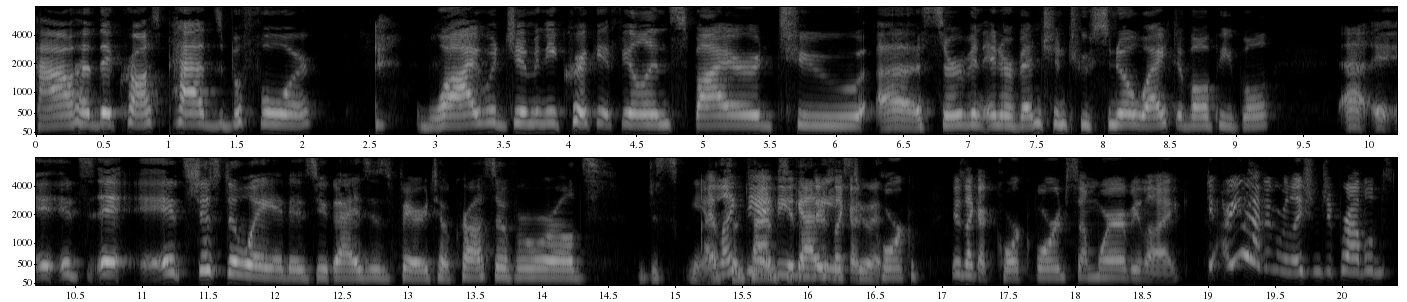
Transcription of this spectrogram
How have they crossed paths before? Why would Jiminy Cricket feel inspired to uh, serve an intervention to Snow White of all people? Uh, it, it's it, it's just the way it is, you guys. Is fairy tale crossover world. Just you know, I like the idea that there's like a it. cork. There's like a cork board somewhere. Be like, are you having relationship problems?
